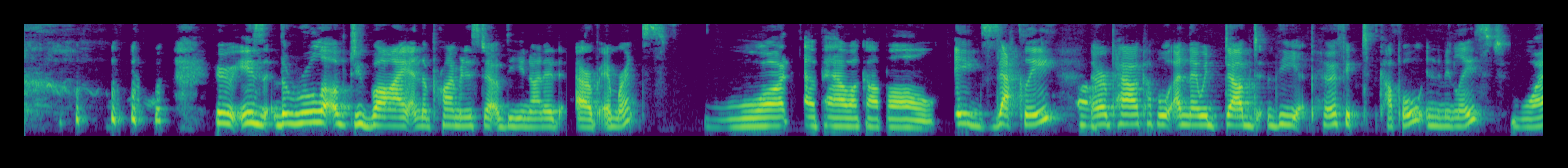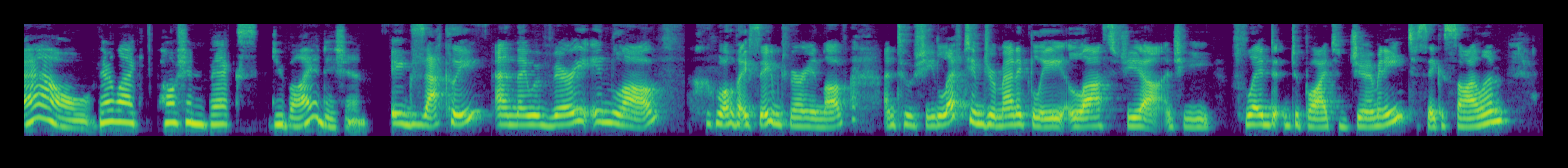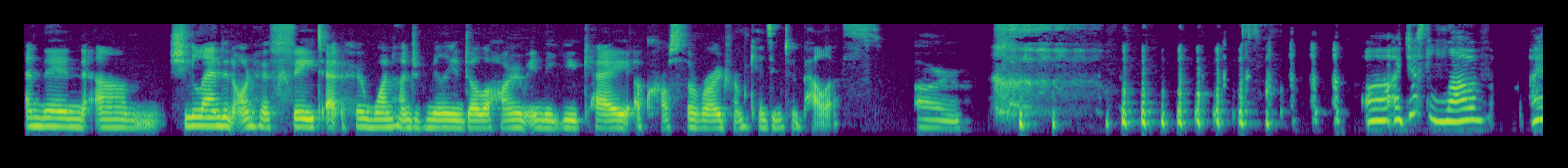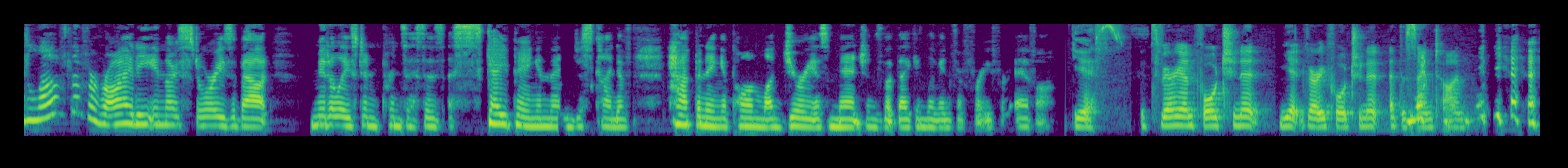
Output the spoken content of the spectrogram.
who is the ruler of Dubai and the Prime Minister of the United Arab Emirates. What a power couple. Exactly. Oh. They're a power couple and they were dubbed the perfect couple in the Middle East. Wow. They're like Posh and Becks Dubai edition. Exactly. And they were very in love. Well, they seemed very in love until she left him dramatically last year and she fled Dubai to Germany to seek asylum. And then um, she landed on her feet at her $100 million home in the UK across the road from Kensington Palace. Oh. Uh, I just love, I love the variety in those stories about Middle Eastern princesses escaping and then just kind of happening upon luxurious mansions that they can live in for free forever. Yes, it's very unfortunate, yet very fortunate at the same time. yeah.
